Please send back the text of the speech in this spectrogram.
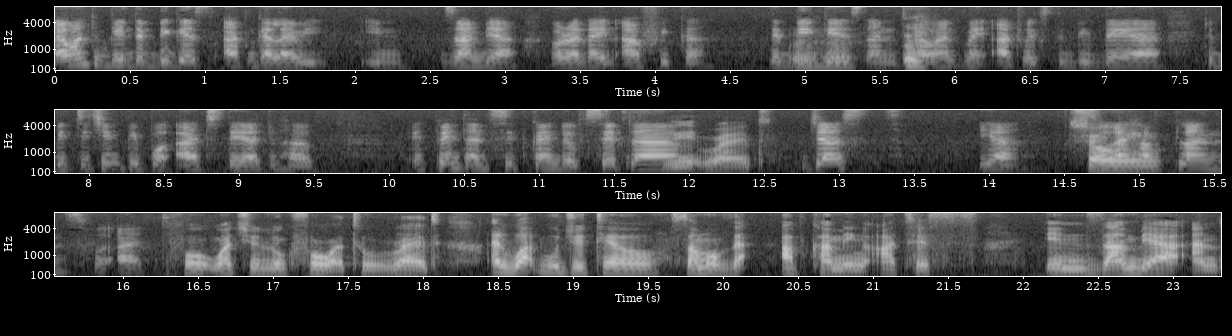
I want to build the biggest art gallery in Zambia or rather in Africa. The biggest. And I want my artworks to be there, to be teaching people art there, to have a paint and sit kind of setup Right. Just yeah so i have plans for art for what you look forward to, right? And what would you tell some of the upcoming artists in Zambia and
